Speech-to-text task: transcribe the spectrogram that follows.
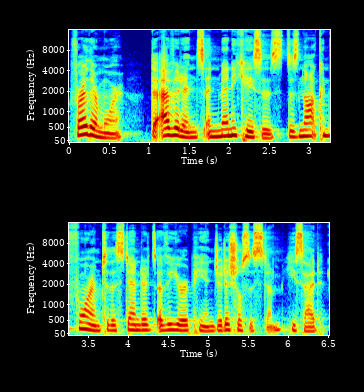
Furthermore, the evidence in many cases does not conform to the standards of the European judicial system, he said.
